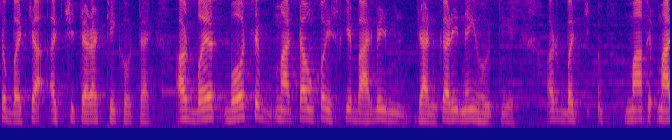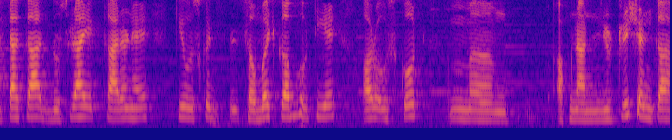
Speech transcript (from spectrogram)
तो बच्चा अच्छी तरह ठीक होता है। और बहुत बहुत से माताओं को इसके बारे में जानकारी नहीं होती है। और बच मा, माता का दूसरा एक कारण है कि उसको समझ कम होती है और उसको अपना न्यूट्रिशन का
